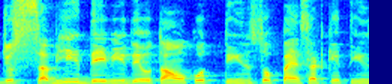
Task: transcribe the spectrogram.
जो सभी देवी देवताओं को तीन के तीन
